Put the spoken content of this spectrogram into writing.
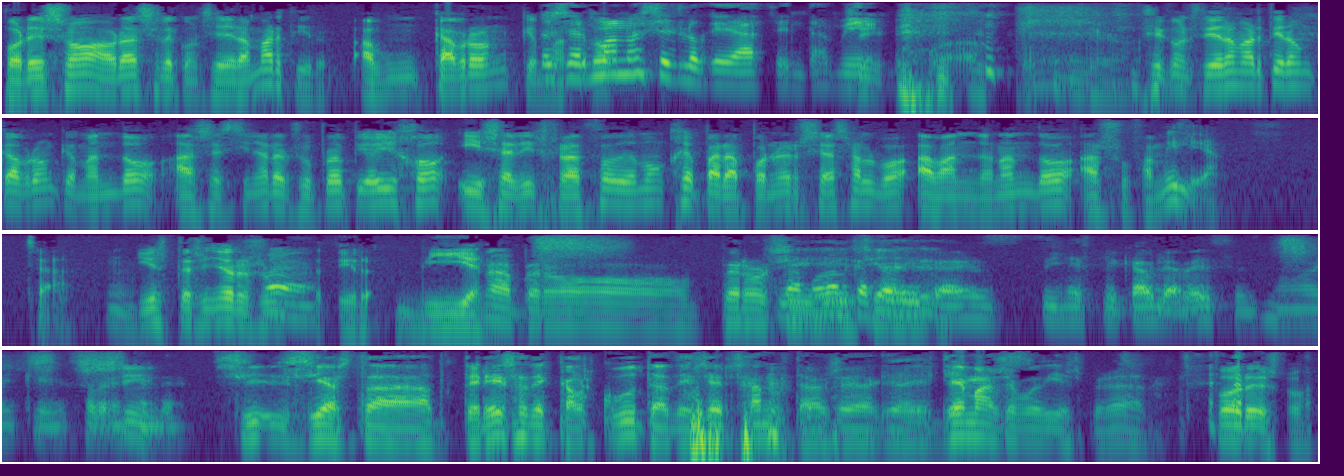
Por eso ahora se le considera mártir. A un cabrón que Los mandó... hermanos es lo que hacen también. se considera mártir a un cabrón que mandó a asesinar a su propio hijo y se disfrazó de monje para ponerse a salvo abandonando a su familia. O sea, y este señor es un Bueno. mártir. Bien. No, pero, pero si, La moral si, católica es inexplicable a veces, ¿no? Hay que saber Sí. entender. si- si hasta Teresa de Calcuta de ser santa, o sea, que, ¿qué más se podía esperar? Por eso.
